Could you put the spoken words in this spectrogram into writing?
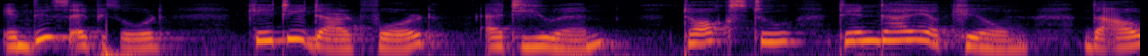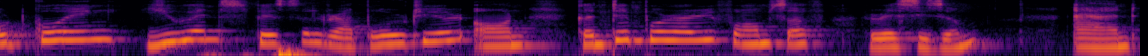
In this episode, Katie Dartford at UN talks to Tendayi Achiume, the outgoing UN Special Rapporteur on Contemporary Forms of Racism, and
